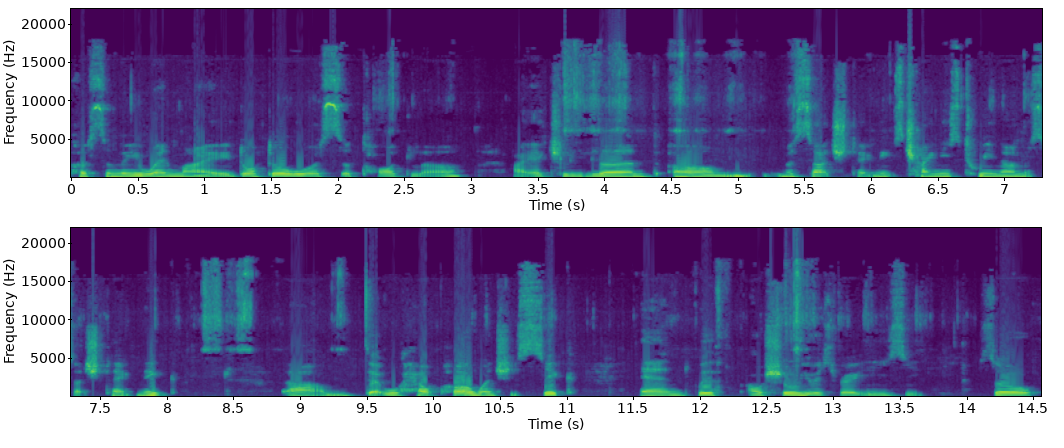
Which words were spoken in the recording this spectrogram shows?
personally, when my daughter was a toddler, I actually learned um, massage techniques, Chinese Tuina massage technique, um, that will help her when she's sick. And with, I'll show you, it's very easy. So,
